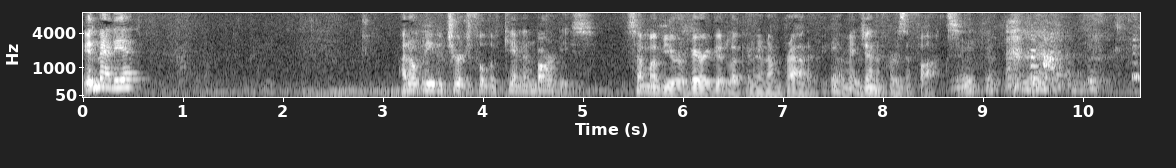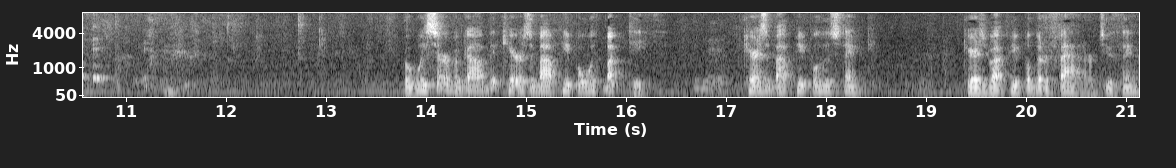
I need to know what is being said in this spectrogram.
Isn't that it? I don't need a church full of Ken and Barbies. Some of you are very good looking, and I'm proud of you. I mean, Jennifer is a fox. but we serve a God that cares about people with buck teeth, cares about people who stink, cares about people that are fat or too thin,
